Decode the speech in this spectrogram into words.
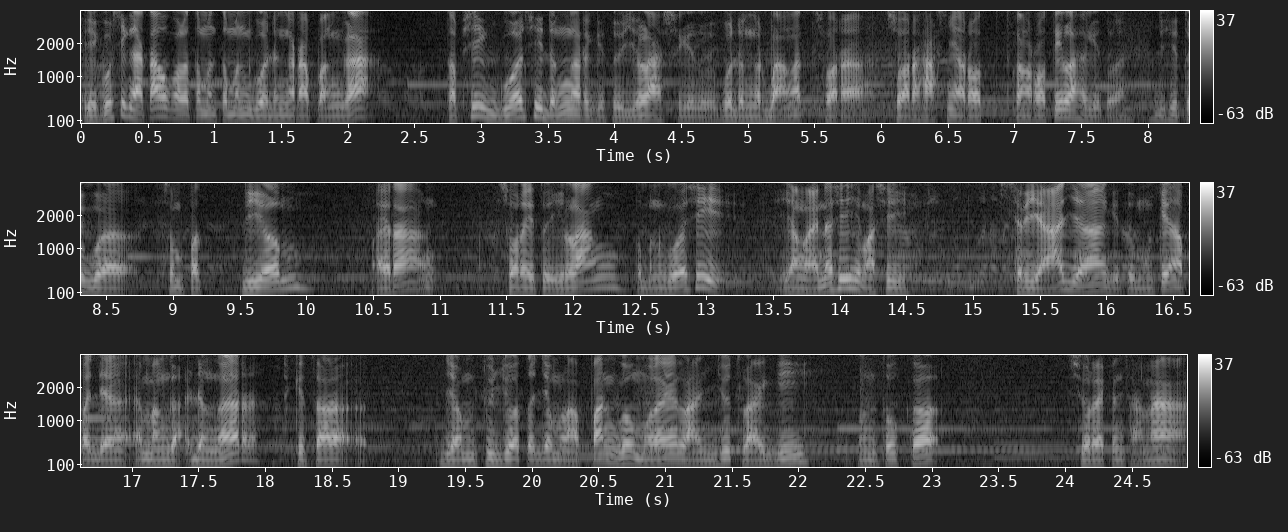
ya gue sih nggak tahu kalau teman-teman gue denger apa enggak. Tapi sih gue sih denger gitu jelas gitu. Gue denger banget suara suara khasnya roti, tukang roti lah gitu kan. Di situ gue sempet diem akhirnya suara itu hilang. Temen gue sih yang lainnya sih masih ceria aja gitu. Mungkin apa dia emang nggak dengar sekitar jam 7 atau jam 8 gue mulai lanjut lagi untuk ke Surya Kencana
